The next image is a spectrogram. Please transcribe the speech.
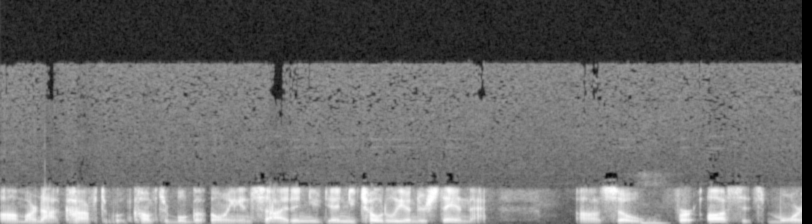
um, are not comfortable comfortable going inside, and you and you totally understand that. Uh, so mm-hmm. for us, it's more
